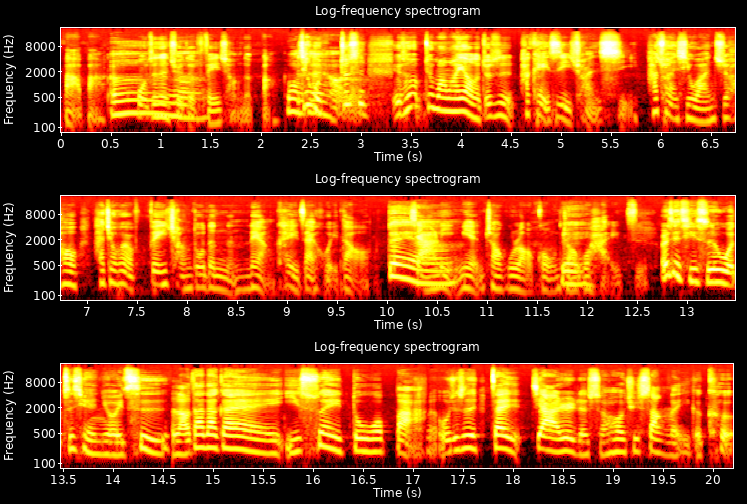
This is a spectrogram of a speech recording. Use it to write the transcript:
爸爸。嗯我真的觉得非常的棒。而且我就是有时候就妈妈要的就是她可以自己喘息，她喘息完之后，她就会有非常多的能量可以再回到家里面照顾老公、照顾孩子。而且其实我之前有一次，老大大概一岁多吧，我就是在假日的时候去上了一个课。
